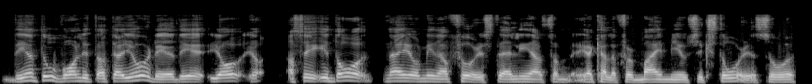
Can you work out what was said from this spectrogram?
det är inte ovanligt att jag gör det. det jag, jag, alltså idag när jag gör mina föreställningar som jag kallar för My Music Stories så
